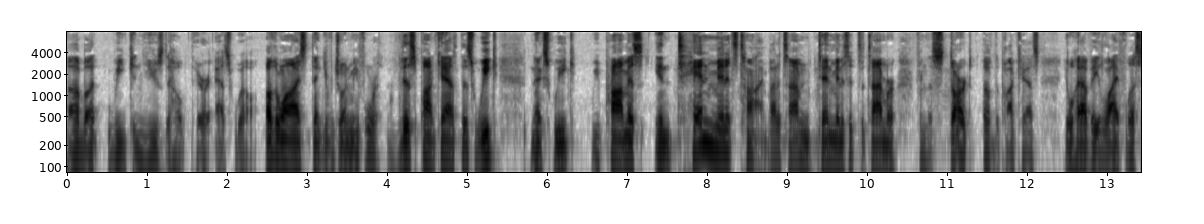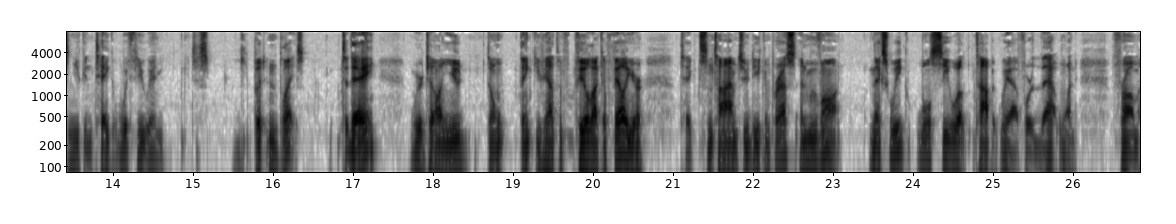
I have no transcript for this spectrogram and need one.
uh, but we can use the help there as well. Otherwise, thank you for joining me for this podcast this week. Next week, we promise in 10 minutes' time, by the time 10 minutes hits the timer from the start of the podcast, you'll have a life lesson you can take with you and just put in place. Today, we're telling you don't think you have to feel like a failure. Take some time to decompress and move on. Next week, we'll see what topic we have for that one from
